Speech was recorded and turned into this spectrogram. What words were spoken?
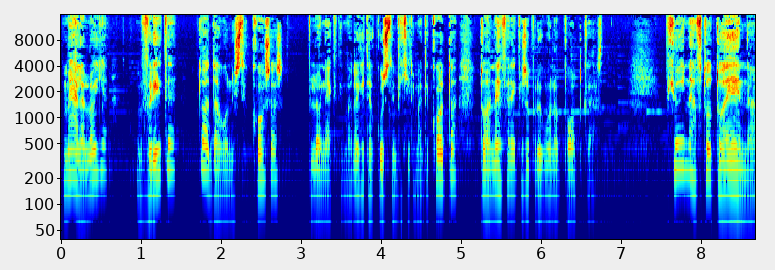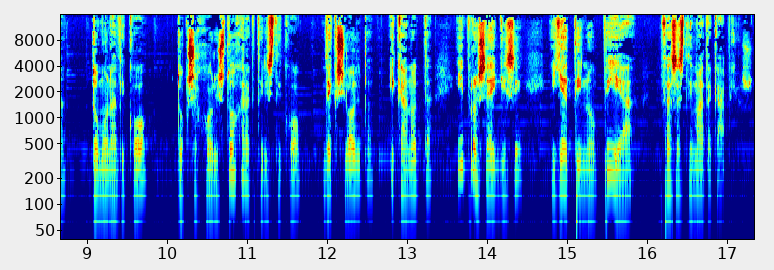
Με άλλα λόγια, βρείτε το ανταγωνιστικό σας πλεονέκτημα. Το έχετε ακούσει στην επιχειρηματικότητα, το ανέφερα και στο προηγούμενο podcast. Ποιο είναι αυτό το ένα, το μοναδικό, το ξεχωριστό χαρακτηριστικό, δεξιότητα, ικανότητα ή προσέγγιση για την οποία θα σας θυμάται κάποιος;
